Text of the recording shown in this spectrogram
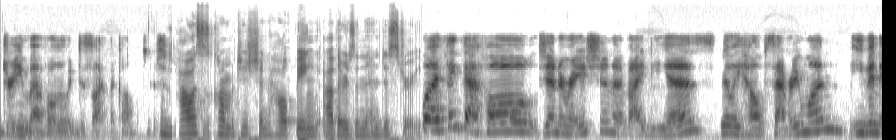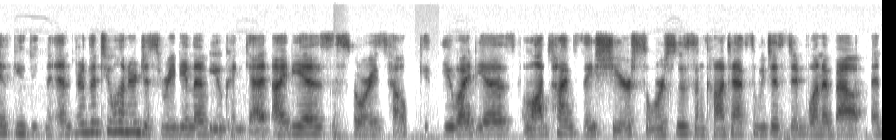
dream of when we designed the competition. How is this competition helping others in the industry? Well, I think that whole generation of ideas really helps everyone. Even if you didn't enter the 200, just reading them, you can get ideas. Stories help give you ideas. A lot of times they share sources and contacts. We just did one about an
